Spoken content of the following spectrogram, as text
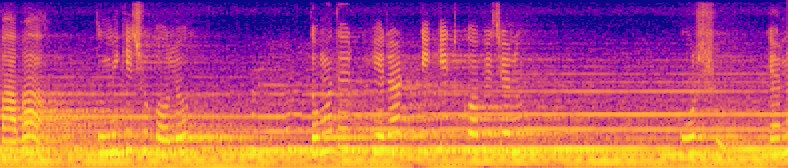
বাবা, তুমি কিছু বলো? তোমাদের ফেরার টিকিট কবে যেন? পরশু, কেন?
